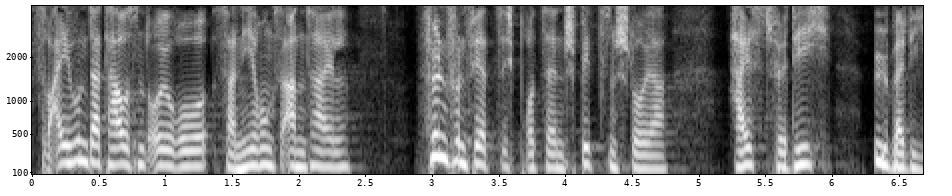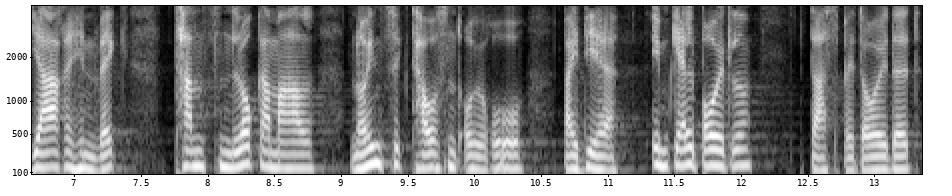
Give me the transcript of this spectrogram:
200.000 Euro Sanierungsanteil, 45 Prozent Spitzensteuer heißt für dich über die Jahre hinweg tanzen locker mal 90.000 Euro bei dir im Geldbeutel. Das bedeutet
